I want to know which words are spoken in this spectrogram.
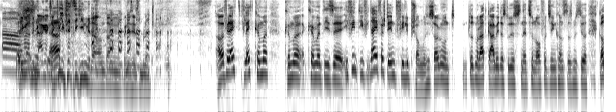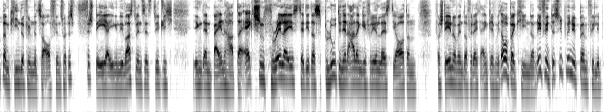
Irgendwann hat die Blanca gesagt, Philipp, setz dich hin wieder und dann bin ich sitzen bleiben. Aber vielleicht, vielleicht können wir, können wir, können wir diese, ich finde, ich, nein, ich verstehe den Philipp schon, muss ich sagen, und tut mir leid, Gabi, dass du das nicht so nachvollziehen kannst, dass man es dir, gerade beim Kinderfilm nicht so aufführen soll, das verstehe ich ja irgendwie, weißt, wenn es jetzt wirklich irgendein beinharter Action-Thriller ist, der dir das Blut in den Adern gefrieren lässt, ja, dann verstehe ich nur, wenn da vielleicht eingriffen wird, aber bei Kindern, ich finde, das ich bin nicht beim Philipp,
